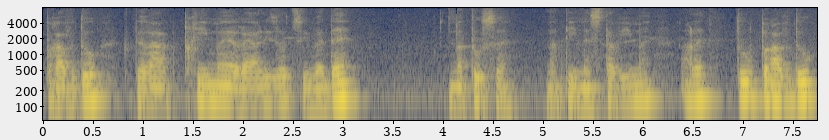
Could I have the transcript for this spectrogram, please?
pravdu, která k přímé realizaci vede, na tu se, na tý nestavíme, ale tu pravdu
